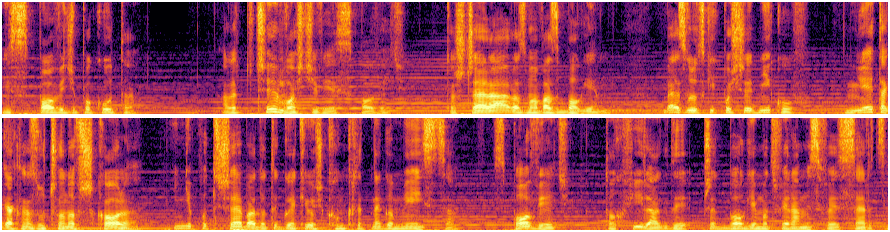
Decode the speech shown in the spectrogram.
jest spowiedź i pokuta. Ale czym właściwie jest spowiedź? To szczera rozmowa z Bogiem, bez ludzkich pośredników. Nie tak jak nas uczono w szkole i nie potrzeba do tego jakiegoś konkretnego miejsca. Spowiedź to chwila, gdy przed Bogiem otwieramy swoje serce.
